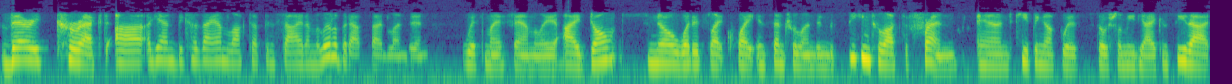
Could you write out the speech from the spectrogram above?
Very correct. Uh, again, because I am locked up inside, I'm a little bit outside London with my family. I don't know what it's like quite in central London, but speaking to lots of friends and keeping up with social media, I can see that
